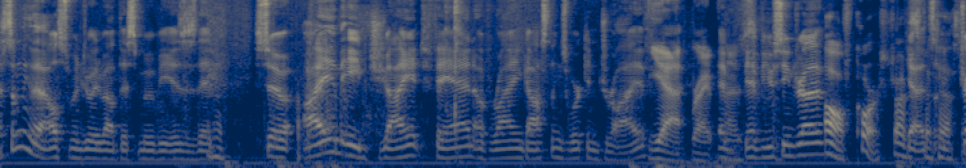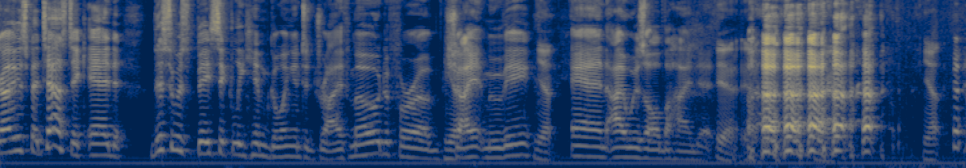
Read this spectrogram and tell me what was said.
something that I also enjoyed about this movie is, is that. So I am a giant fan of Ryan Gosling's work in Drive. yeah, right. Have, was- have you seen Drive? Oh, of course, Drive yeah, it's, fantastic. Drive is fantastic, and this was basically him going into Drive mode for a Yep. giant movie, Yep. and I was all behind it. Yeah. yeah. Yep.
